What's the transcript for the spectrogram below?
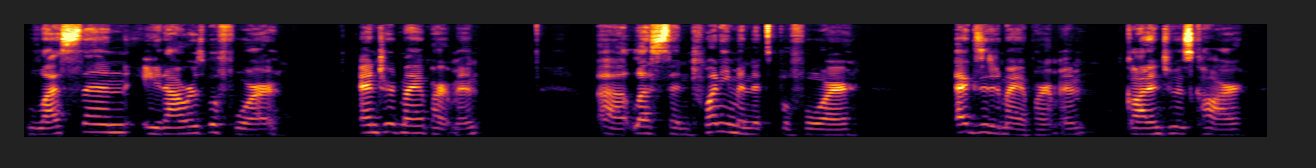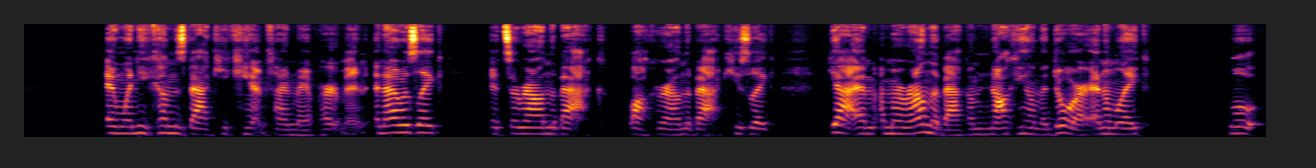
less than eight hours before entered my apartment, uh, less than 20 minutes before, exited my apartment, got into his car, and when he comes back, he can't find my apartment. And I was like, it's around the back, walk around the back. He's like, yeah, I'm, I'm around the back. I'm knocking on the door. And I'm like, well,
